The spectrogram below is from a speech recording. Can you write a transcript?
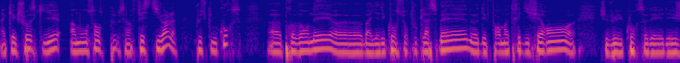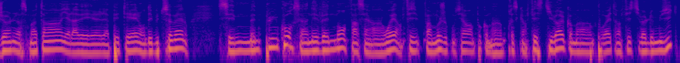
à quelque chose qui est, à mon sens, c'est un festival plus qu'une course. Euh, preuve en est, euh, bah, il y a des courses sur toute la semaine, des formats très différents. J'ai vu les courses des, jeunes là ce matin. Il y a la, PTL en début de semaine. C'est même plus une course, c'est un événement. Enfin, c'est un ouais, enfin, moi je considère un peu comme un, presque un festival, comme un, pourrait être un festival de musique,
